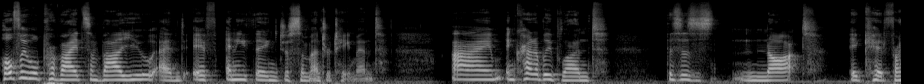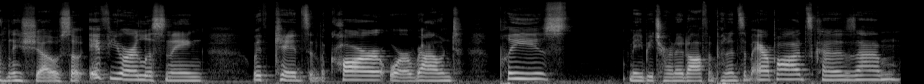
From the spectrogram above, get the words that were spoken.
hopefully will provide some value and, if anything, just some entertainment. I'm incredibly blunt. This is not a kid friendly show. So if you're listening with kids in the car or around, please maybe turn it off and put in some AirPods because um,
